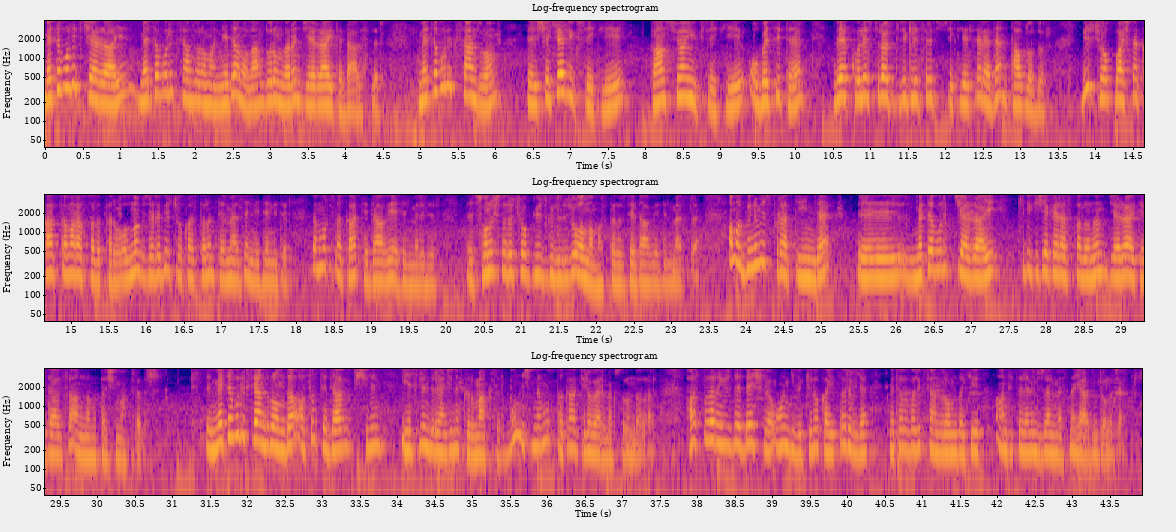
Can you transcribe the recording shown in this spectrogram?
Metabolik cerrahi, metabolik sendroma neden olan durumların cerrahi tedavisidir. Metabolik sendrom, e, şeker yüksekliği, tansiyon yüksekliği, obezite ve kolesterol trigliserit yüksekliği seyreden tablodur. Birçok başta kalp damar hastalıkları olmak üzere birçok hastanın temelde nedenidir ve mutlaka tedavi edilmelidir. E, sonuçları çok yüz güldürücü olmamaktadır tedavi edilmezse. Ama günümüz pratiğinde e, metabolik cerrahi tip 2 şeker hastalığının cerrahi tedavisi anlamı taşımaktadır. E, Metabolik sendromda asıl tedavi kişinin insülin direncini kırmaktır. Bunun için de mutlaka kilo vermek zorundalar. Hastaların %5 ve 10 gibi kilo kayıpları bile metabolik sendromdaki antitelerin düzelmesine yardımcı olacaktır.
